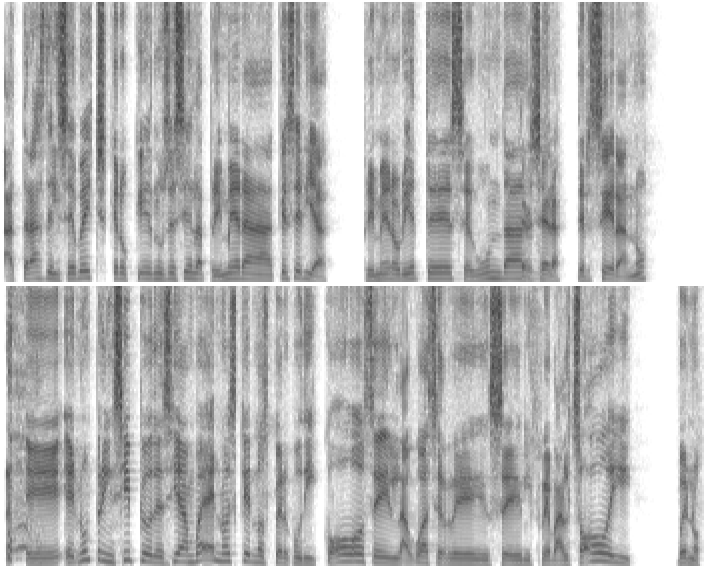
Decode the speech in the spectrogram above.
atrás del Cebech. Creo que no sé si es la primera, ¿qué sería? Primera Oriente, segunda. Tercera. Tercera, ¿no? Eh, en un principio decían, bueno, es que nos perjudicó, el agua se, se rebalsó y bueno,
